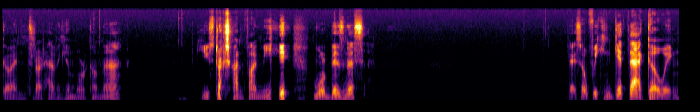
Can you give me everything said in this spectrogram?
go ahead and start having him work on that. You start trying to find me more business. Okay, so if we can get that going,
